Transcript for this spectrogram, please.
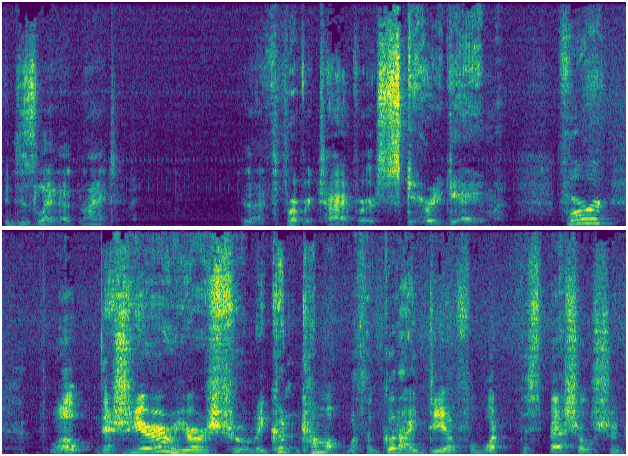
it is late at night. That's the perfect time for a scary game. For, well, this year, yours truly couldn't come up with a good idea for what the special should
